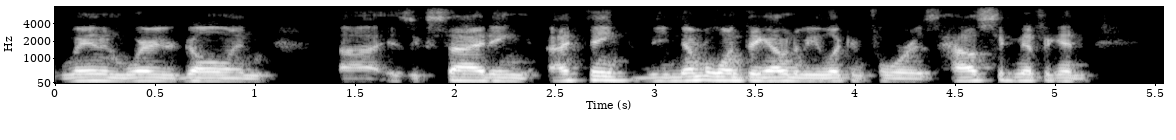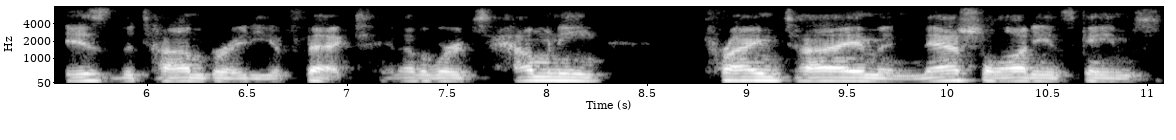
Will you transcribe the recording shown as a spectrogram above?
when and where you're going, uh, is exciting. I think the number one thing I'm going to be looking for is how significant is the Tom Brady effect. In other words, how many prime time and national audience games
